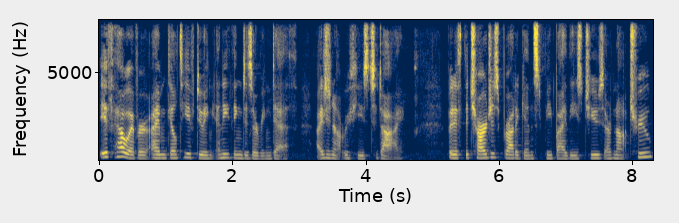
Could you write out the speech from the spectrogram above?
If, however, I am guilty of doing anything deserving death, I do not refuse to die. But if the charges brought against me by these Jews are not true,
